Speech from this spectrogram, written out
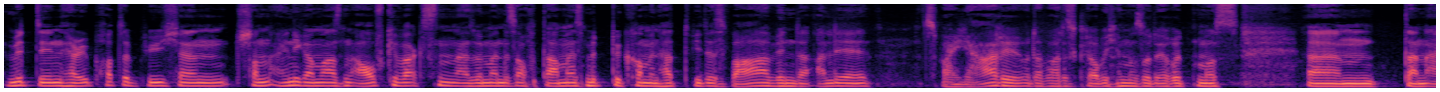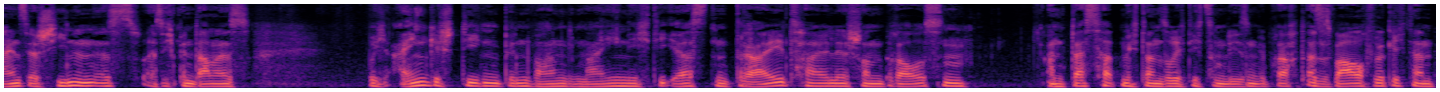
mit den Harry Potter Büchern schon einigermaßen aufgewachsen. Also wenn man das auch damals mitbekommen hat, wie das war, wenn da alle zwei Jahre oder war das, glaube ich, immer so der Rhythmus, ähm, dann eins erschienen ist. Also ich bin damals, wo ich eingestiegen bin, waren, meine ich, die ersten drei Teile schon draußen. Und das hat mich dann so richtig zum Lesen gebracht. Also es war auch wirklich dann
